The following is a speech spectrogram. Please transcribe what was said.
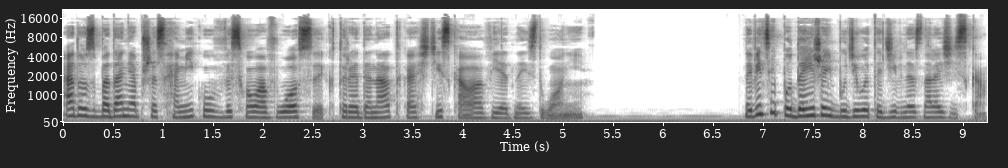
a do zbadania przez chemików wysłała włosy, które denatka ściskała w jednej z dłoni. Najwięcej podejrzeń budziły te dziwne znaleziska.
